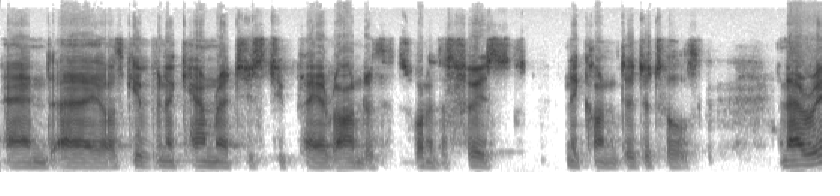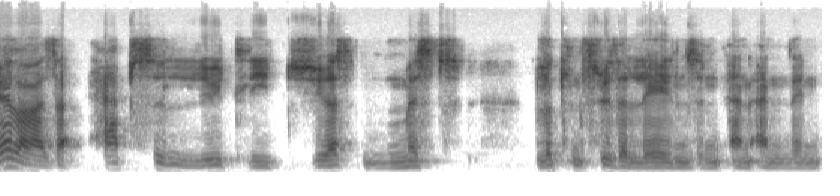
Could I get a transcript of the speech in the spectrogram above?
and uh, I was given a camera just to play around with. It's one of the first Nikon digitals. And I realized I absolutely just missed looking through the lens and, and, and then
